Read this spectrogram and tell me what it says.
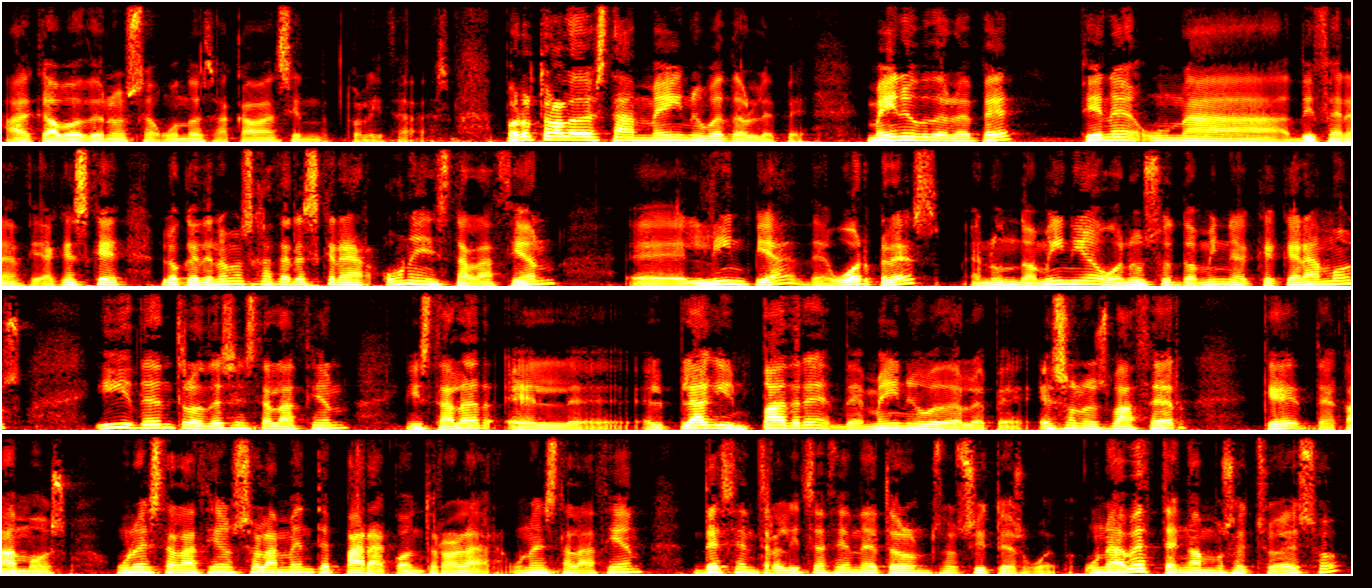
al cabo de unos segundos acaban siendo actualizadas. Por otro lado está MainWP. MainWP tiene una diferencia, que es que lo que tenemos que hacer es crear una instalación eh, limpia de WordPress en un dominio o en un subdominio que queramos y dentro de esa instalación instalar el, el plugin padre de MainWP. Eso nos va a hacer que tengamos una instalación solamente para controlar, una instalación de centralización de todos nuestros sitios web. Una vez tengamos hecho eso,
